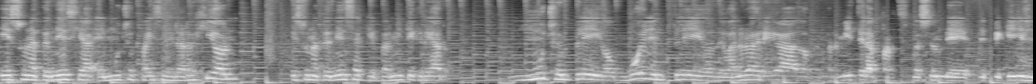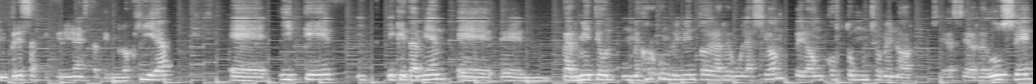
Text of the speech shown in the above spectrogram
es una tendencia en muchos países de la región, es una tendencia que permite crear mucho empleo, buen empleo de valor agregado, que permite la participación de, pequeñas empresas que generan esta tecnología eh, y, que, y, que también eh, em, permite un, mejor cumplimiento de la regulación, pero a un costo mucho menor. O sea, se reduce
